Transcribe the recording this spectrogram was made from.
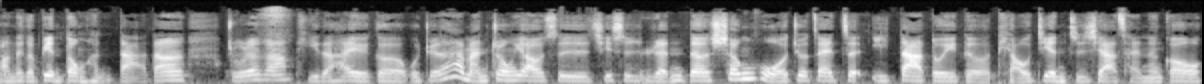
啊，那个变动很大。当然，主任刚刚提的还有一个，我觉得还蛮重要是，其实人的生活就在这一大堆的条件之下，才能够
